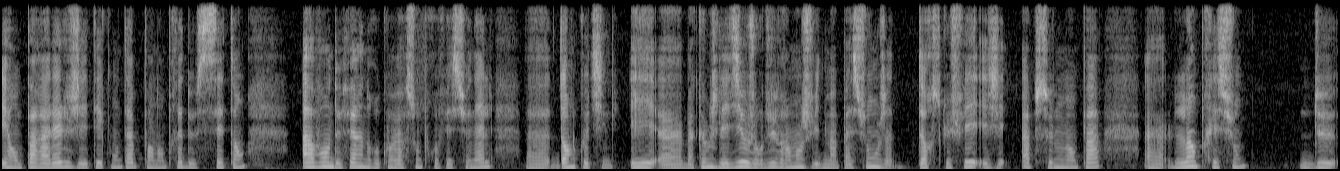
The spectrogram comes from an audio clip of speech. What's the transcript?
et en parallèle j'ai été comptable pendant près de 7 ans avant de faire une reconversion professionnelle dans le coaching. Et bah, comme je l'ai dit, aujourd'hui vraiment je vis de ma passion, j'adore ce que je fais et j'ai absolument pas l'impression de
